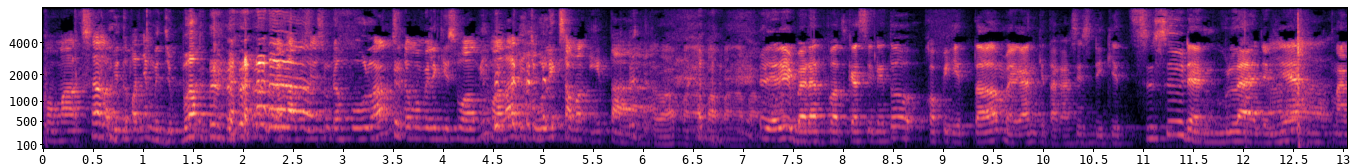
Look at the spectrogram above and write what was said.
memaksa lebih tepatnya menjebak. Harusnya sudah pulang, sudah memiliki suami malah diculik sama kita. Gak apa-apa, gak gak apa-apa. Jadi ibarat podcast ini tuh kopi hitam ya kan kita kasih sedikit susu dan gula jadinya Ah, manis,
